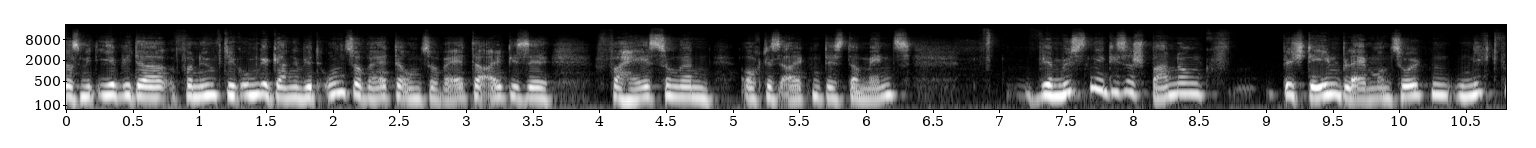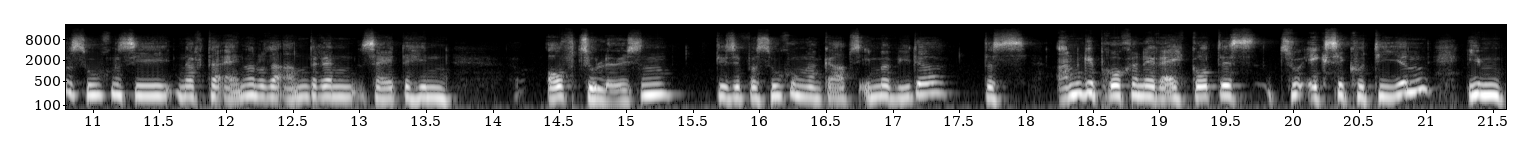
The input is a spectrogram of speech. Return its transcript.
dass mit ihr wieder vernünftig umgegangen wird und so weiter und so weiter. All diese Verheißungen auch des Alten Testaments. Wir müssen in dieser Spannung bestehen bleiben und sollten nicht versuchen, sie nach der einen oder anderen Seite hin aufzulösen, diese Versuchungen gab es immer wieder, das angebrochene Reich Gottes zu exekutieren, ihm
